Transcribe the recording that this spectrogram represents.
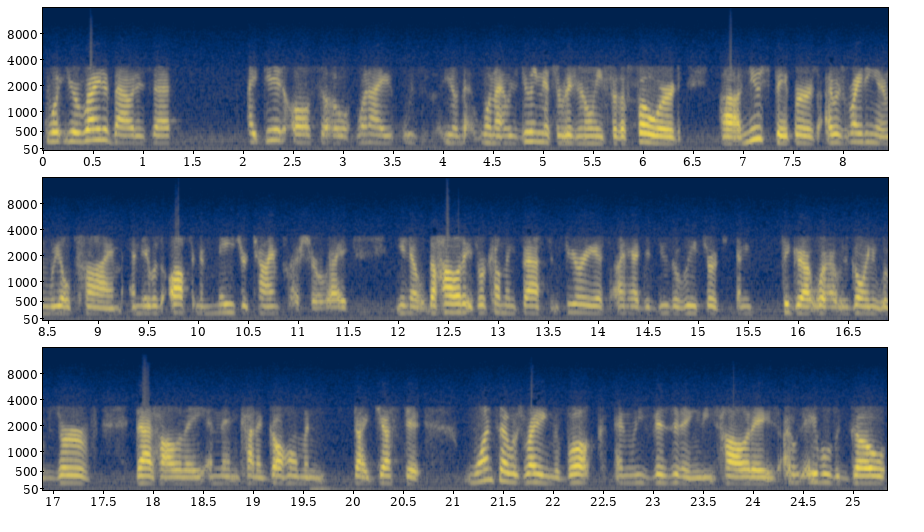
what you're right about is that I did also when I was, you know, when I was doing this originally for the Forward uh, newspapers, I was writing it in real time, and there was often a major time pressure, right? You know, the holidays were coming fast and furious. I had to do the research and figure out where I was going to observe that holiday, and then kind of go home and digest it once I was writing the book and revisiting these holidays, I was able to go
